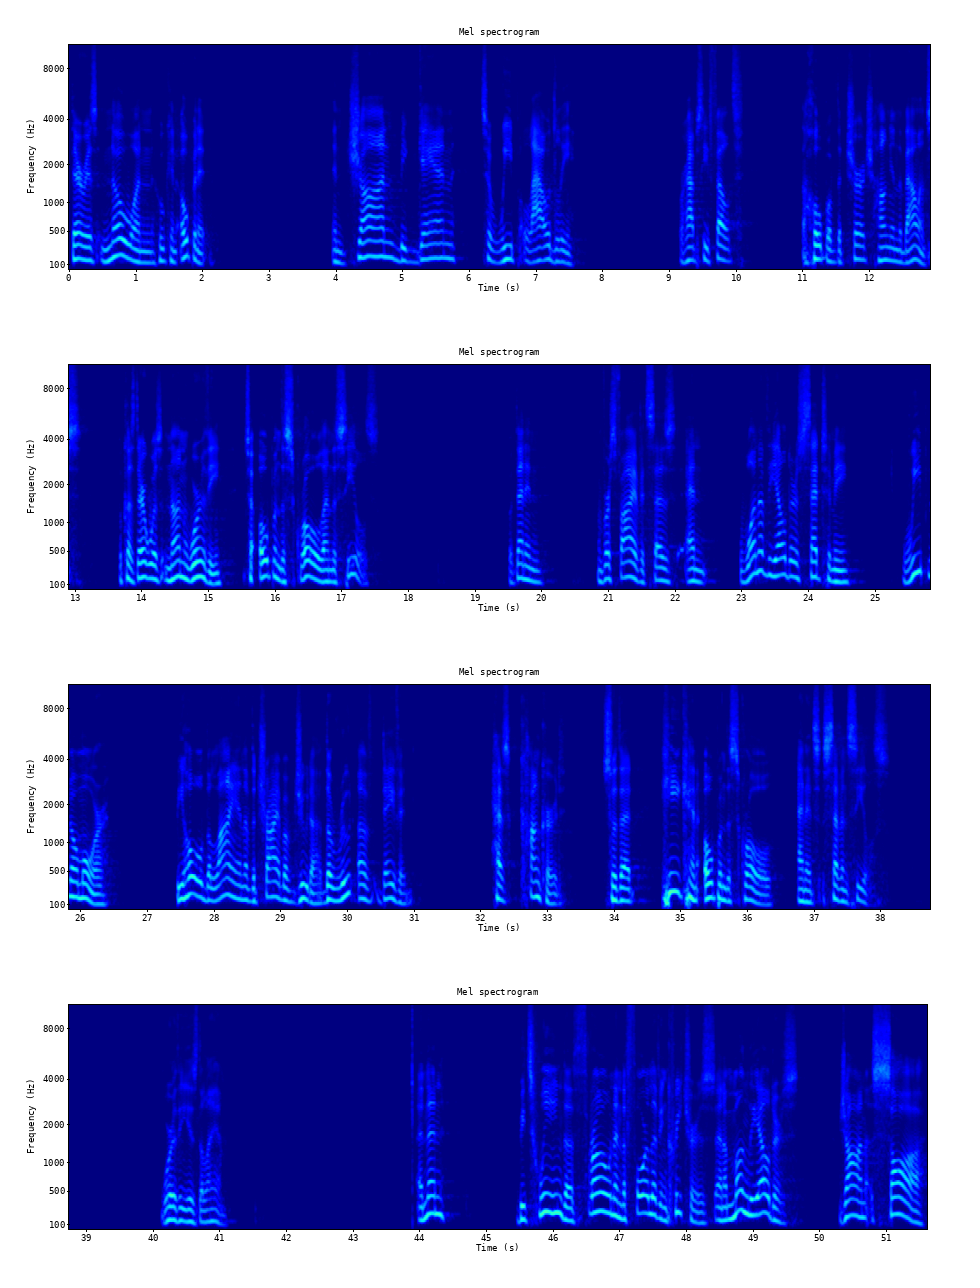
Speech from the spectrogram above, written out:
There is no one who can open it. And John began to weep loudly. Perhaps he felt the hope of the church hung in the balance because there was none worthy to open the scroll and the seals. But then in, in verse 5, it says, And one of the elders said to me, Weep no more. Behold, the lion of the tribe of Judah, the root of David, has conquered so that he can open the scroll and its seven seals. Worthy is the Lamb. And then between the throne and the four living creatures and among the elders, John saw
